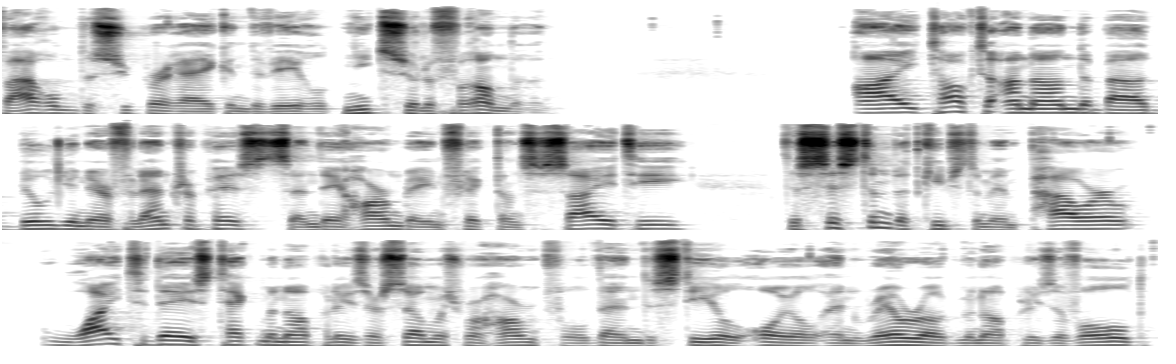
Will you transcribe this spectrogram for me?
Waarom de superrijken de wereld niet zullen veranderen. I talked to Anand about billionaire philanthropists and the harm they inflict on society, the system that keeps them in power, why today's tech monopolies are so much more harmful than the steel, oil, and railroad monopolies of old,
